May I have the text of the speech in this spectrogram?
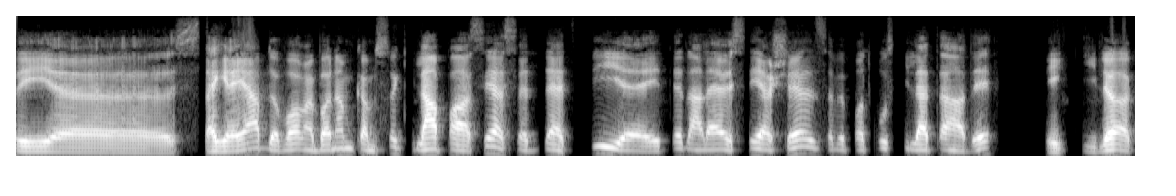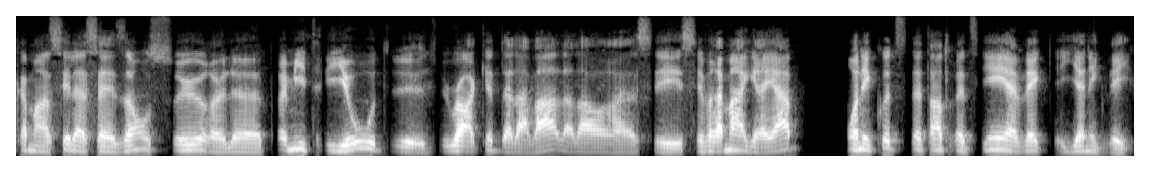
euh, c'est agréable de voir un bonhomme comme ça qui l'an passé, à cette date-ci, euh, était dans la ECHL, ne savait pas trop ce qu'il attendait et qui là a commencé la saison sur le premier trio du Rocket de Laval. Alors, c'est vraiment agréable. On écoute cet entretien avec Yannick Veilleux.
